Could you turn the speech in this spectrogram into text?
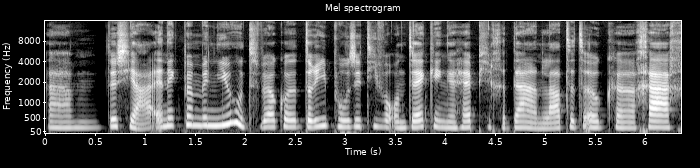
Um, dus ja, en ik ben benieuwd welke drie positieve ontdekkingen heb je gedaan. Laat het ook uh, graag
